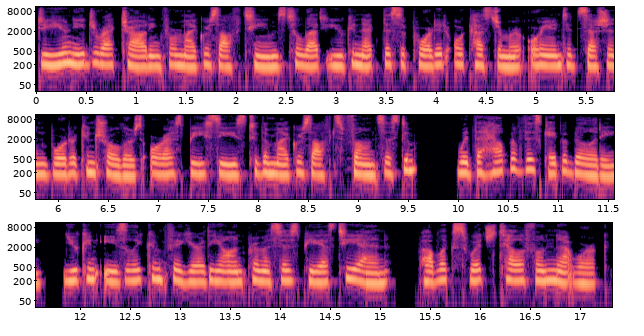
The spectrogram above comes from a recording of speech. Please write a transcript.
Do you need direct routing for Microsoft Teams to let you connect the supported or customer oriented session border controllers or SBCs to the Microsoft's phone system? With the help of this capability, you can easily configure the on premises PSTN, public switch telephone network,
